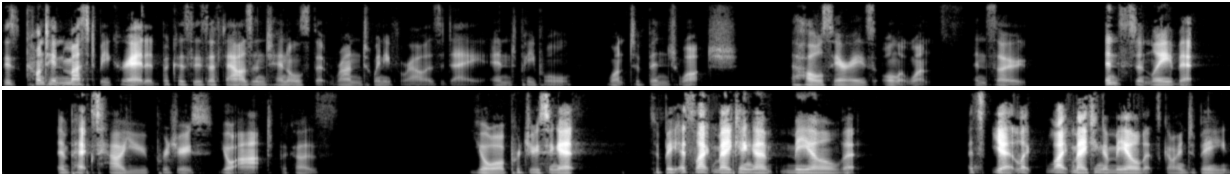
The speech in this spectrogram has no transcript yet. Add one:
this content must be created because there's a thousand channels that run 24 hours a day and people want to binge watch a whole series all at once. And so instantly that impacts how you produce your art because you're producing it to be it's like making a meal that it's yeah like like making a meal that's going to be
